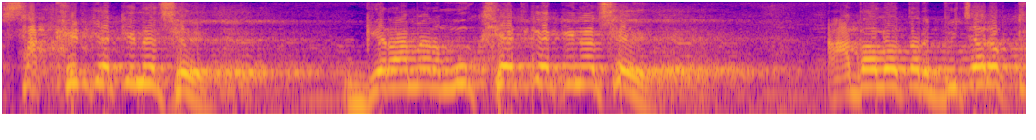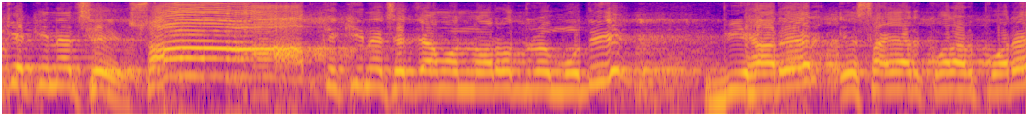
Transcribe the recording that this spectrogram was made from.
সাক্ষীরকে কিনেছে। গ্রামের মুখিয়াটকে কিনেছে? আদালতের বিচারকটিকে কিনেছে? সবকে কিনেছে, যেমন নরেন্দ্র মোদী, বিহারের এসআইআর করার পরে,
